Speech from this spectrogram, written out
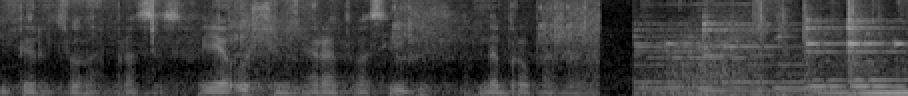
интеграционных процессов. Я очень рад вас видеть. Добро пожаловать.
